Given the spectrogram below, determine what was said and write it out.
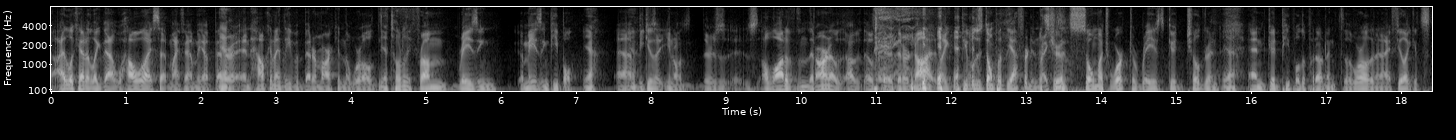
I look at it like that. Well, how will I set my family up better, yeah. and how can I leave a better mark in the world? Yeah, totally. From raising amazing people. Yeah. Um, yeah. Because you know, there's, a lot of them that aren't out, out, there that are not like people just don't put the effort in, right? Because it's so much work to raise good children yeah. and good people to put out into the world, and I feel like it's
